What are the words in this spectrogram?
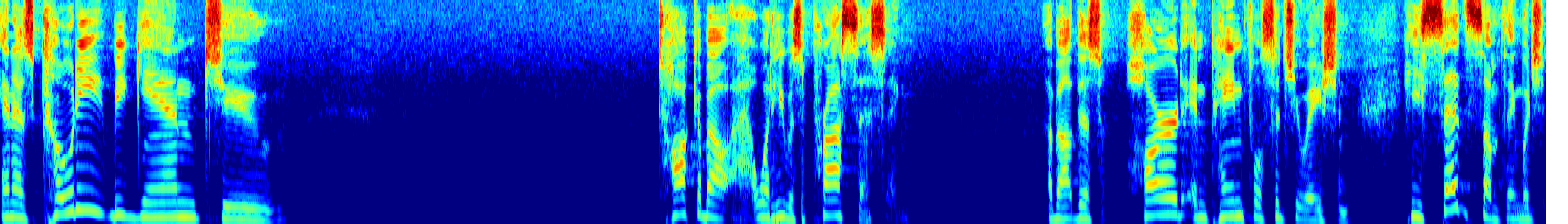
And as Cody began to talk about what he was processing about this hard and painful situation, he said something which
